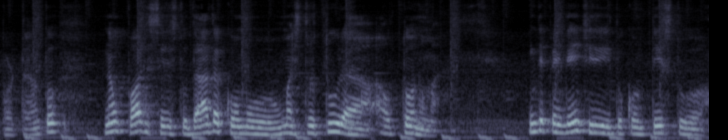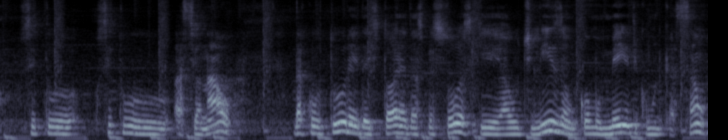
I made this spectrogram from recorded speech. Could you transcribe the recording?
portanto, não pode ser estudada como uma estrutura autônoma. Independente do contexto situ situacional, da cultura e da história das pessoas que a utilizam como meio de comunicação,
